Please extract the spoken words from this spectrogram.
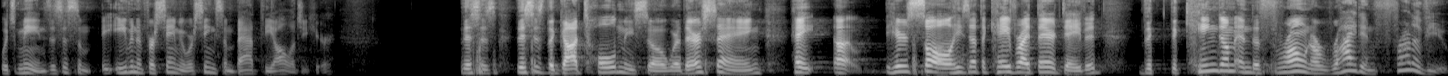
Which means this is some even in 1 Samuel, we're seeing some bad theology here. This is this is the God told me so, where they're saying, hey, uh, here's Saul, he's at the cave right there, David. The, the kingdom and the throne are right in front of you.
